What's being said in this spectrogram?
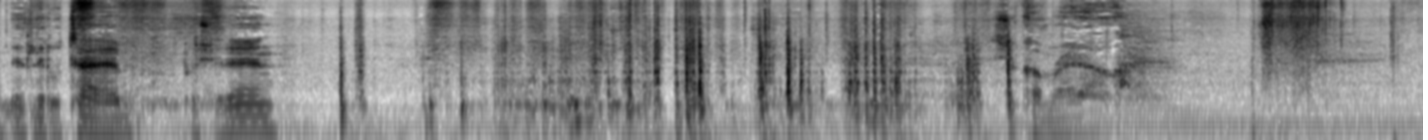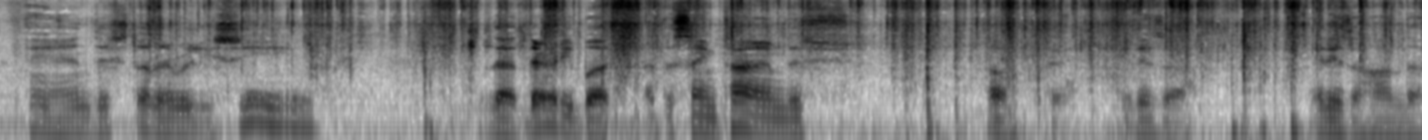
this little tab push it in. Should come right out. And this doesn't really seem that dirty, but at the same time, this, oh, okay, it is a, it is a Honda.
